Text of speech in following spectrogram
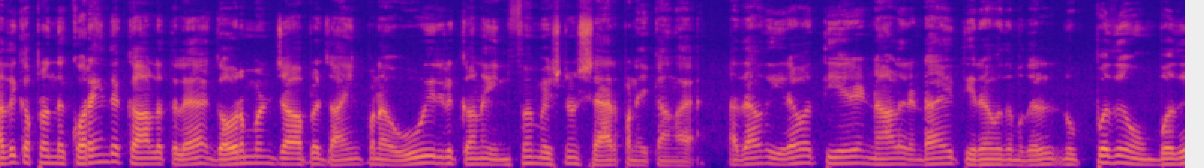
அதுக்கப்புறம் இந்த குறைந்த காலத்தில் கவர்மெண்ட் ஜாப்பில் ஜாயின் பண்ண ஊழியர்களுக்கான இன்ஃபர்மேஷனும் ஷேர் பண்ணியிருக்காங்க. அதாவது இருபத்தி ஏழு நாலு ரெண்டாயிரத்தி இருபது முதல் முப்பது ஒம்பது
